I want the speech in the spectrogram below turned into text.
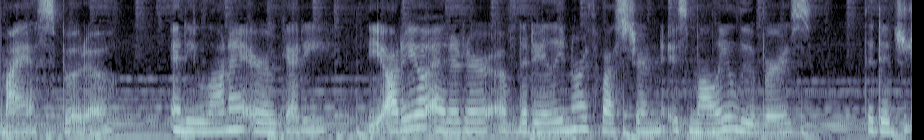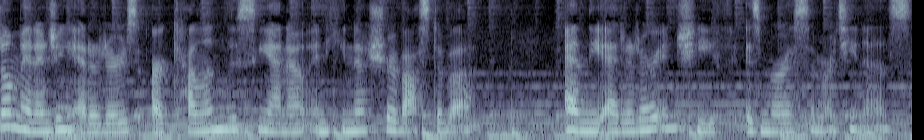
Maya Spoto, and Ilana Arougheti. The audio editor of the Daily Northwestern is Molly Lubers. The digital managing editors are Kellen Luciano and Hina Shrivastava, and the editor in chief is Marissa Martinez.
